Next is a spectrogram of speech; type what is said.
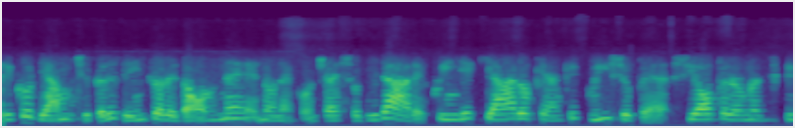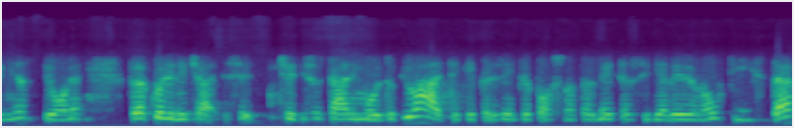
ricordiamoci per esempio alle donne non è concesso guidare, quindi è chiaro che anche qui si opera, si opera una discriminazione tra quelle dei ceti sociali molto più alti che per esempio possono permettersi di avere un autista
